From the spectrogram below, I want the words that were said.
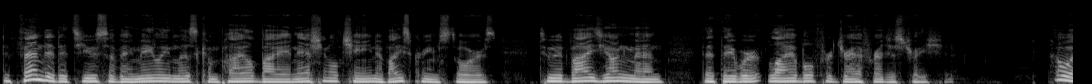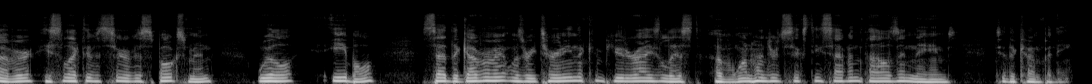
defended its use of a mailing list compiled by a national chain of ice cream stores to advise young men that they were liable for draft registration. However, a Selective Service spokesman, Will Ebel, said the government was returning the computerized list of 167,000 names to the company.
